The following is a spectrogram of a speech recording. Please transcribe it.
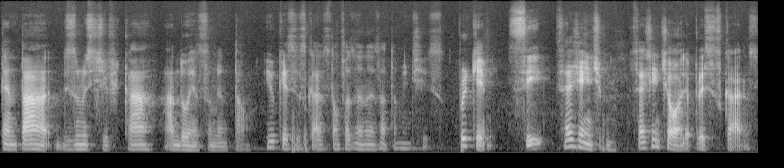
tentar desmistificar a doença mental. E o que esses caras estão fazendo é exatamente isso. Por quê? Se, se a gente se a gente olha para esses caras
